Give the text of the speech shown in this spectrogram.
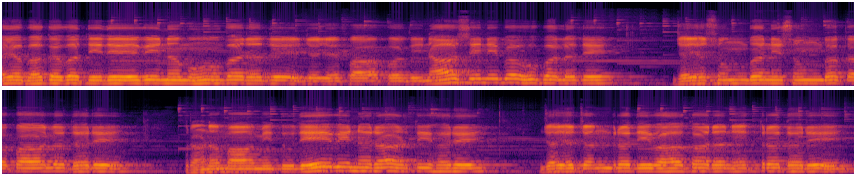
जय भगवती देवी, नमो वरदे। जय पाप विनाशिनि बहुबलदे। जय शुम्भ निशुम्भ कपाल धरे। प्रणमामि तु देवि नरार्तिहरे जय चन्द्र दिवाकर नेत्रधरे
